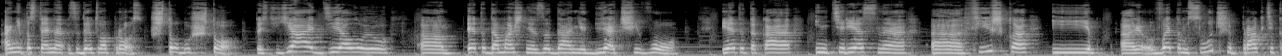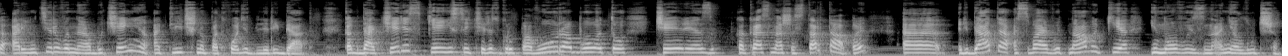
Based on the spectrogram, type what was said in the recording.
они постоянно задают вопрос, чтобы что. То есть я делаю э, это домашнее задание для чего? И это такая интересная э, фишка. И э, в этом случае практика ориентированное обучение отлично подходит для ребят. Когда через кейсы, через групповую работу, через как раз наши стартапы э, ребята осваивают навыки и новые знания лучше.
